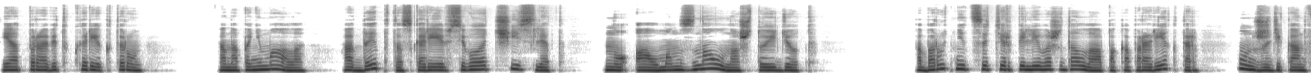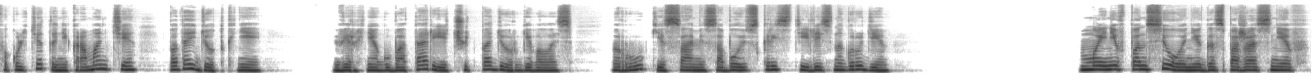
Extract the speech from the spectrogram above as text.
и отправит к ректору. Она понимала, адепта, скорее всего, отчислят, но Алман знал, на что идет. Оборотница терпеливо ждала, пока проректор, он же декан факультета некромантии, подойдет к ней. Верхняя губа Тарьи чуть подергивалась, Руки сами собой скрестились на груди. «Мы не в пансионе, госпожа Снев.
